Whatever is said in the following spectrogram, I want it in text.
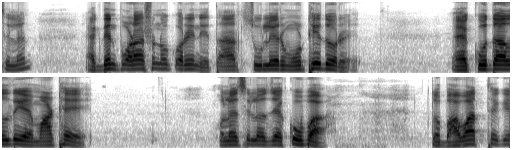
ছিলেন, একদিন পড়াশুনো করেনি, তার চুলের মুঠি ধরে কোদাল দিয়ে মাঠে বলেছিল যে কুবা তো বাবার থেকে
